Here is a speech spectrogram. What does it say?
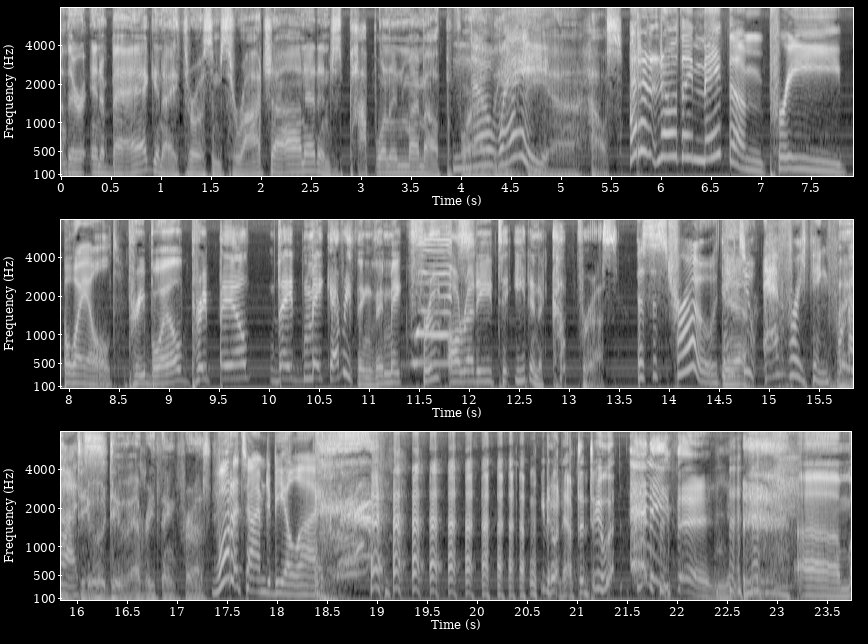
uh, they're in a bag, and I throw some sriracha on it and just pop one in my mouth before I No leave way. the uh, house. I didn't know they made them pre-boiled. Pre-boiled, pre-peeled. They make everything. They make fruit already to eat in a cup for us. This is true. They Yeah. do everything for They us. They do do everything for us. What a time to be alive. We don't have to do anything. um,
